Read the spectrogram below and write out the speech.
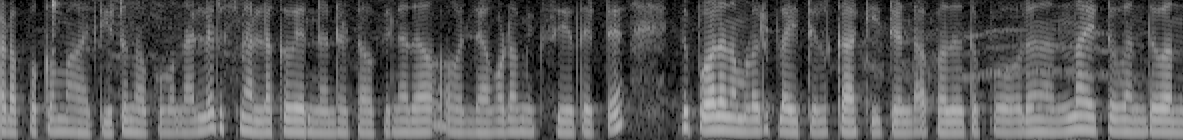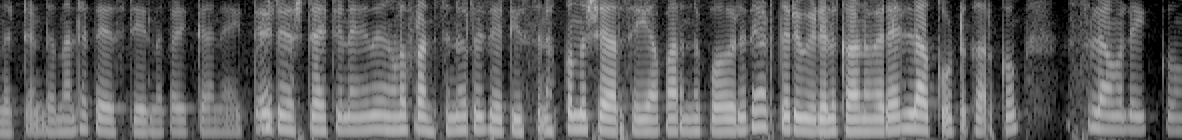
അടപ്പൊക്കെ മാറ്റിയിട്ട് നോക്കുമ്പോൾ നല്ലൊരു സ്മെല്ലൊക്കെ വരുന്നുണ്ട് കേട്ടോ. പിന്നെ അത് എല്ലാം കൂടെ മിക്സ് ചെയ്തിട്ട് ഇതുപോലെ നമ്മളൊരു പ്ലേറ്റിലേക്ക് ആക്കിയിട്ടുണ്ട്. അപ്പോൾ അത് ഇതുപോലെ നന്നായിട്ട് വെന്ത് വന്നിട്ടുണ്ട്. നല്ല ടേസ്റ്റ് ആയിരുന്നു കഴിക്കാനായിട്ട്. വീഡിയോ ഇഷ്ടമായിട്ടുണ്ടെങ്കിൽ നിങ്ങൾ ഫ്രണ്ട്സിനും റിലേറ്റീവ്സിനൊക്കെ ഒന്ന് ഷെയർ ചെയ്യാൻ പറഞ്ഞു പോരുത് അടുത്തൊരു വീഡിയോയിൽ കാണുവരെ എല്ലാ കൂട്ടുകാർക്കും അസ്സാം വലൈക്കും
